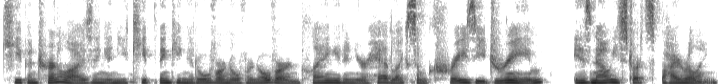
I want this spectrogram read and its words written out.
keep internalizing and you keep thinking it over and over and over and playing it in your head like some crazy dream is now you start spiraling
